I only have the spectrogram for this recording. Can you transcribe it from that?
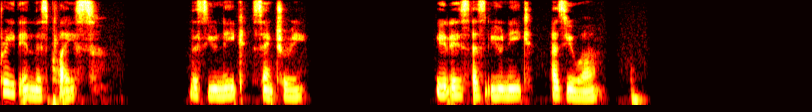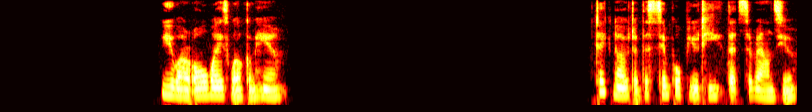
Breathe in this place, this unique sanctuary. It is as unique as you are. You are always welcome here. Take note of the simple beauty that surrounds you.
